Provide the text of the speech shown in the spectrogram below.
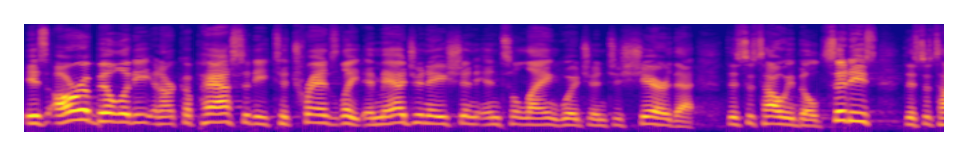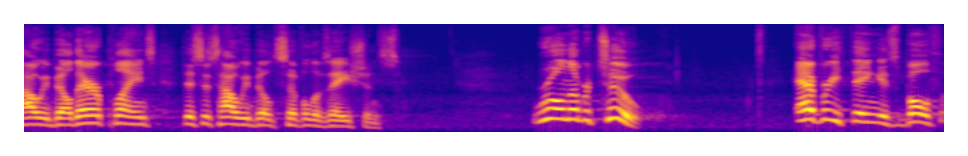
is our ability and our capacity to translate imagination into language and to share that. This is how we build cities, this is how we build airplanes, this is how we build civilizations. Rule number two, everything is both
